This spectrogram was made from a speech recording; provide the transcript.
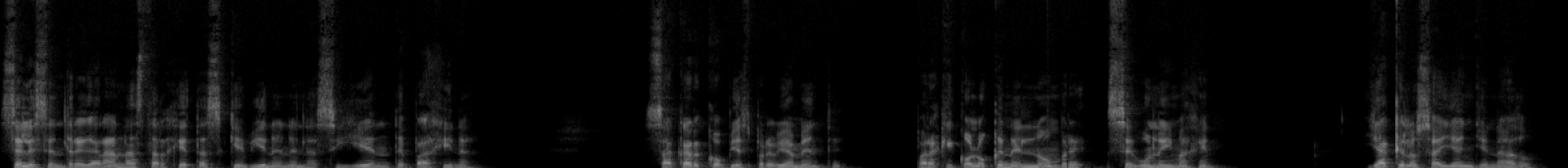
se les entregarán las tarjetas que vienen en la siguiente página. Sacar copias previamente para que coloquen el nombre según la imagen. Ya que los hayan llenado,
